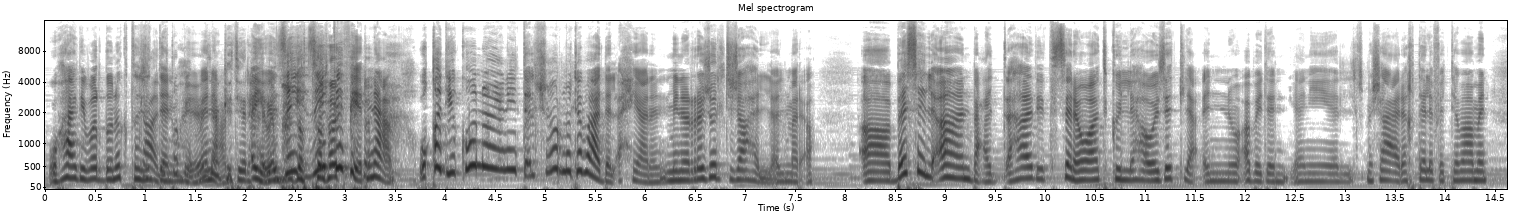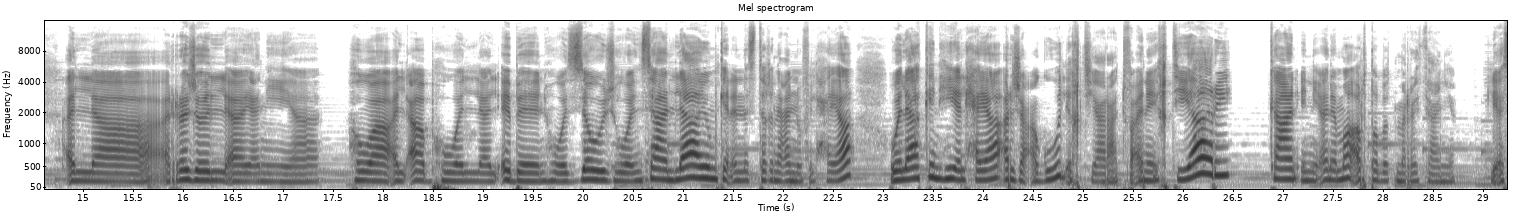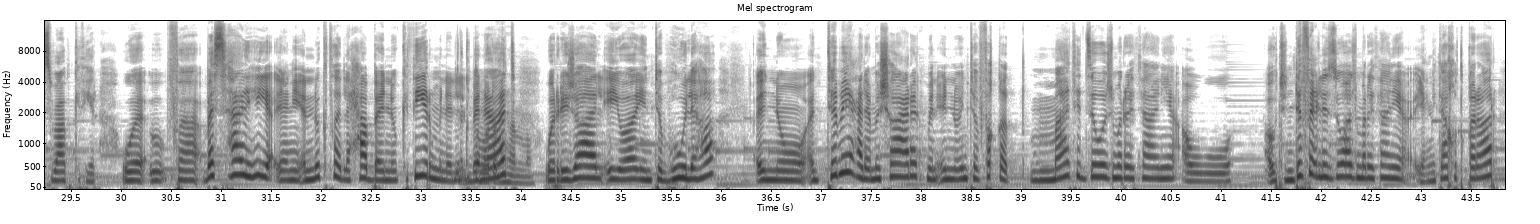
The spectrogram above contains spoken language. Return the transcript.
وهذه برضو نقطة جدا طبيعي، مهمة نعم. كثير أيوة زي زي. كثير نعم. وقد يكون يعني الشعور متبادل أحيانا من الرجل تجاه المرأة. آه بس الآن بعد هذه السنوات كلها وجدت لا إنه أبدا يعني المشاعر اختلفت تماما. آه، الرجل آه، يعني آه، هو الأب هو ال- الابن هو الزوج هو إنسان لا يمكن أن نستغنى عنه في الحياة. ولكن هي الحياة أرجع أقول اختيارات. فأنا اختياري كان إني أنا ما أرتبط مرة ثانية لأسباب كثير و- فبس هذه هي يعني النقطة اللي حابة إنه كثير من نقطة مرة البنات. والرجال أيوه ينتبهوا لها إنه انتبه على مشاعرك من إنه أنت فقط ما تتزوج مرة ثانية أو أو تندفع للزواج مرة ثانية. يعني تاخذ قرار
